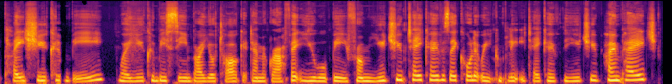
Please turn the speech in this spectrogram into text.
place you can be where you can be seen by your target demographic, you will be from YouTube takeovers, they call it, where you completely take over the YouTube homepage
